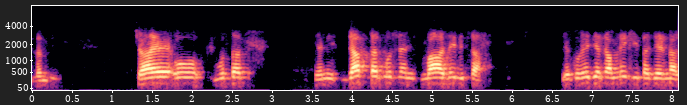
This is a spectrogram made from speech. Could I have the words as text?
لمبی چاہے وہ مدت یعنی جب تک اس نے ماں نہیں دیتا یہ کوئی ایجا کام نہیں کیتا جس نال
